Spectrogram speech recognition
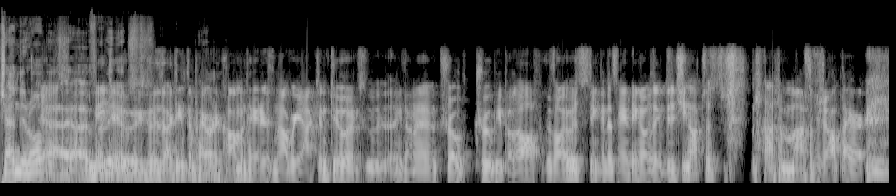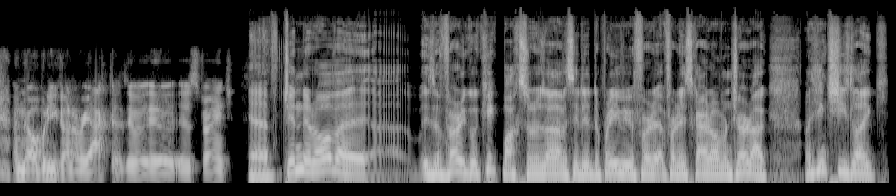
Jandirova, Yeah, uh, me too. Because I think the power of the commentators not reacting to it and kind of throw threw people off. Because I was thinking the same thing. I was like, did she not just land a massive shot there? And nobody kind of reacted. It, it, it was strange. Yeah, Jindirova uh, is a very good kickboxer as well. Obviously, did the preview for for this card over in Sherdog. I think she's like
